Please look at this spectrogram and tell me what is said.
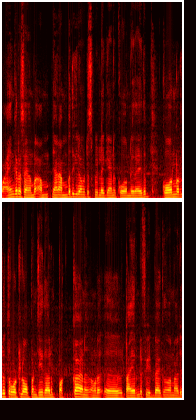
ഭയങ്കര രസമാണ് നമ്മൾ ഞാൻ അമ്പത് കിലോമീറ്റർ സ്പീഡിലേക്കാണ് കോർണർ ചെയ്തത്. അതായത് കോർണറിൽ ത്രോട്ടിൽ ഓപ്പൺ ചെയ്താലും പക്കാണ് നമ്മുടെ ടയറിന്റെ ഫീഡ്ബാക്ക് എന്ന് പറഞ്ഞാൽ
